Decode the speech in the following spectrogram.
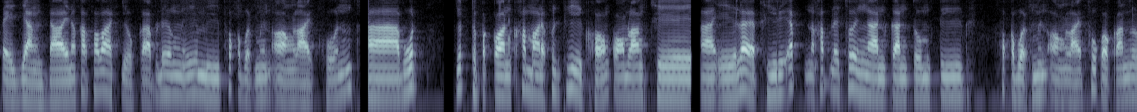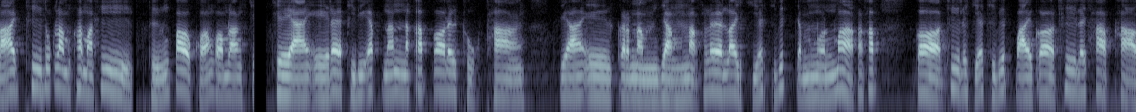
แต่อย่างใดนะครับ เพราะว่าเกี่ยวกับเรื่องนี้มีพวกกบฏมือออนไลน์ขนอาวุธยุทธปกรณ์เข้ามาในพื้นที่ของกองกำลัง KIA และ PDF นะครับและช่วยงานการโจมตีพวกกบฏมินออนไลน์ผู้ก่อการร้ายที่ลุกล้ำเข้ามาที่ ถึงเป้าของกำลัง KIA และ PDF นั้นนะครับ ก็ได้ถูกทาง KIA กระหนำอย่างหนักและไล่เสียชีวิตจำนวนมากนะครับ ก็ที่ไล่เสียชีวิตไปก็ที่ไล่ทราบข่าว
